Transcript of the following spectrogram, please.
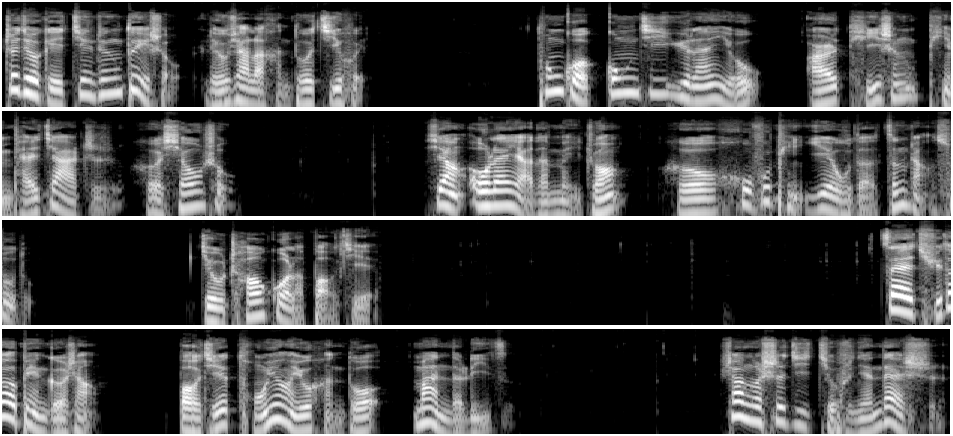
这就给竞争对手留下了很多机会，通过攻击玉兰油。而提升品牌价值和销售，像欧莱雅的美妆和护肤品业务的增长速度，就超过了宝洁。在渠道变革上，宝洁同样有很多慢的例子。上个世纪九十年代时，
